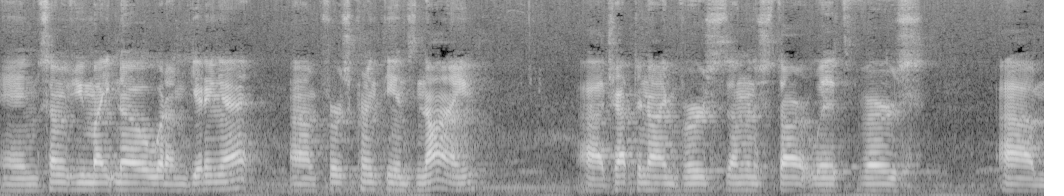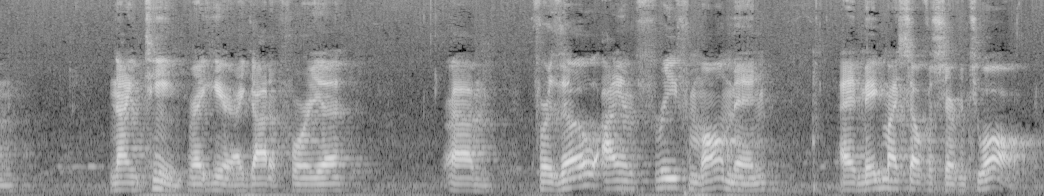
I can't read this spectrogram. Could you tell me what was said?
And some of you might know what I'm getting at. Um, 1 Corinthians 9, uh, chapter 9, verse, I'm going to start with verse um, 19 right here. I got it for you. Um, for though I am free from all men, I have made myself a servant to all,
